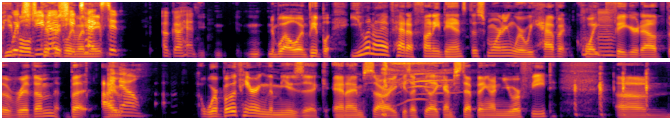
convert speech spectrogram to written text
people Which do you know typically she when they texted? oh, go ahead. Well when people you and i have had a funny dance this morning where we haven't quite Mhm. figured out the rhythm but I, i, know. we're both hearing the music and i'm sorry because i feel like i'm stepping on your feet um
